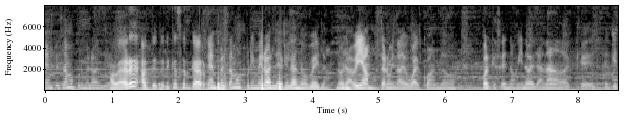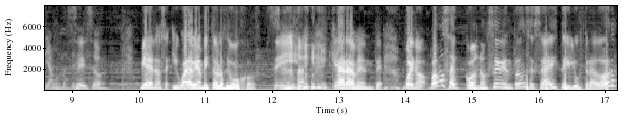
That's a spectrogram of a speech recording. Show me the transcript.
Empezamos primero a leer. A ver, ah, te tenés que acercar. Empezamos primero a leer la novela. No la habíamos terminado igual cuando. Porque se nos vino de la nada que, que queríamos hacer Sí, eso. sí. Bien, o sea, igual habían visto los dibujos. Sí. Claramente. Bueno, vamos a conocer entonces a este ilustrador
